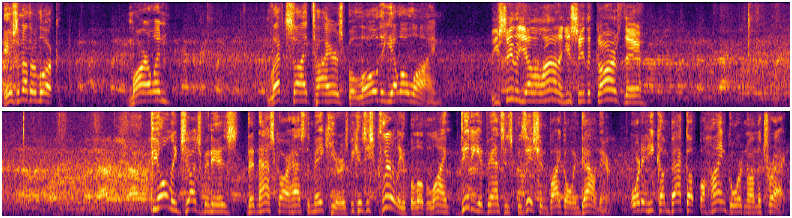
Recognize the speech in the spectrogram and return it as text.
Here's another look. Marlin. Left side tires below the yellow line. You see the yellow line and you see the cars there. The only judgment is that NASCAR has to make here is because he's clearly below the line. Did he advance his position by going down there? Or did he come back up behind Gordon on the track?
